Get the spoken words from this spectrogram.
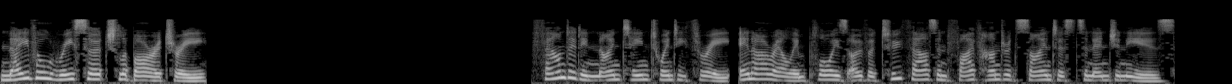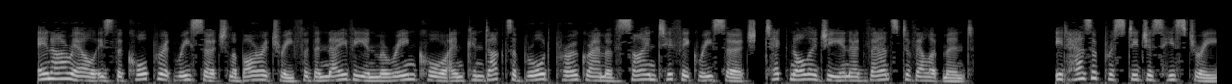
Naval Research Laboratory. Founded in 1923, NRL employs over 2,500 scientists and engineers. NRL is the corporate research laboratory for the Navy and Marine Corps and conducts a broad program of scientific research, technology and advanced development. It has a prestigious history,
